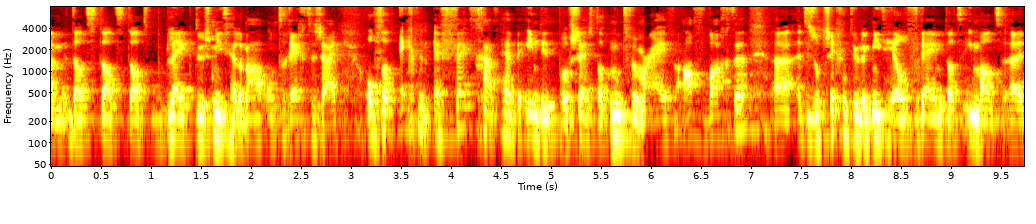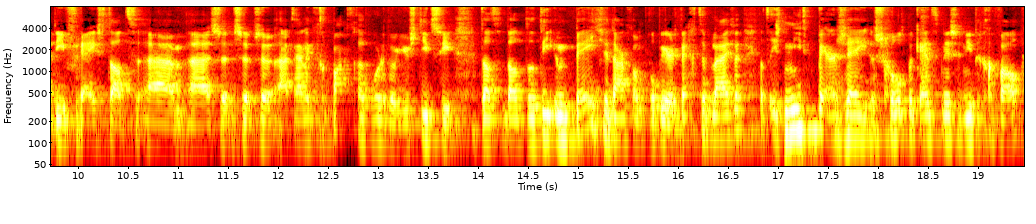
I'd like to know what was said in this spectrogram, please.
Um, dat, dat, dat bleek dus niet helemaal onterecht te zijn. Of dat echt een effect gaat hebben in dit proces, dat moeten we maar even afwachten. het is op zich natuurlijk niet heel vreemd dat iemand die vreest dat um, ze, ze, ze uiteindelijk gepakt gaat worden door justitie, dat, dat, dat die een beetje daarvan probeert weg te blijven. Dat is niet per se een schuldbekentenis in ieder geval.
